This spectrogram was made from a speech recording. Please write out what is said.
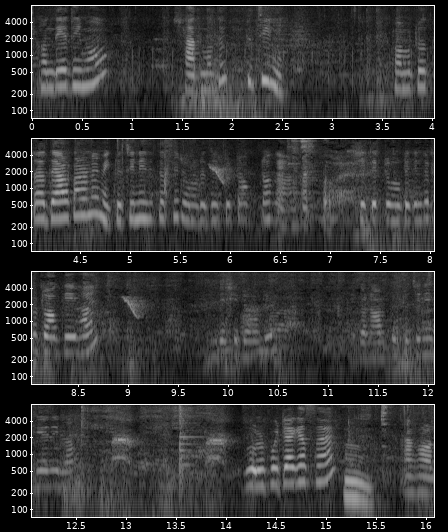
এখন দিয়ে দিব স্বাদ মতো একটু চিনি। টমেটোটা দেওয়ার কারণে আমি একটু চিনি দিতেছি, টমেটো দিয়ে একটু টক টক শীতের টমেটো কিন্তু একটু টকই হয়। বেশি টমেটো। এখন অল্প একটু চিনি দিয়ে দিলাম। ঝোল ফুটে গেছে। এখন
